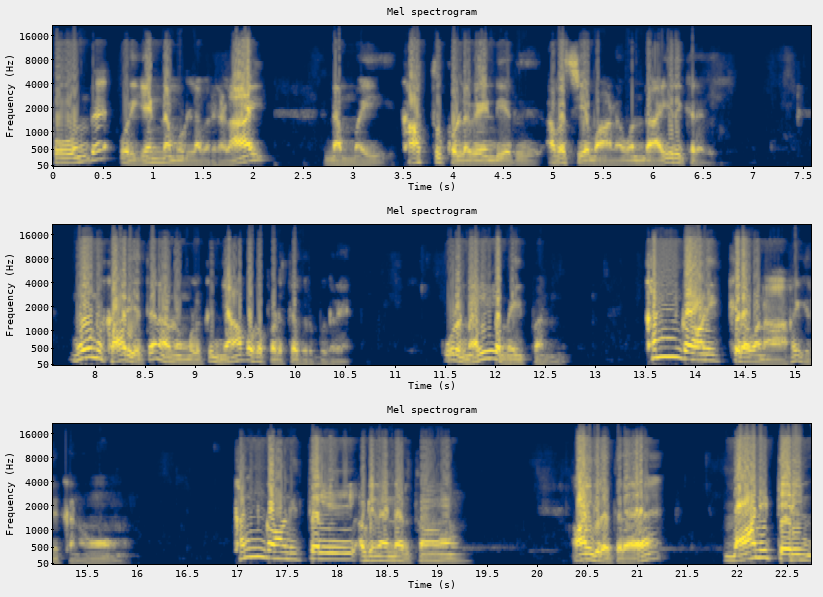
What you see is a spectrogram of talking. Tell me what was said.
போன்ற ஒரு எண்ணம் உள்ளவர்களாய் நம்மை காத்து கொள்ள வேண்டியது அவசியமான ஒன்றாய் இருக்கிறது. மூணு காரியத்தை நான் உங்களுக்கு ஞாபகப்படுத்த விரும்புகிறேன். ஒரு நல்ல மெய்ப்பன் கண்காணிக்கிறவனாக இருக்கணும். கண்காணித்தல் அப்படின்னா என்ன அர்த்தம்? ஆங்கிலத்தில் மானிட்டரிங்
